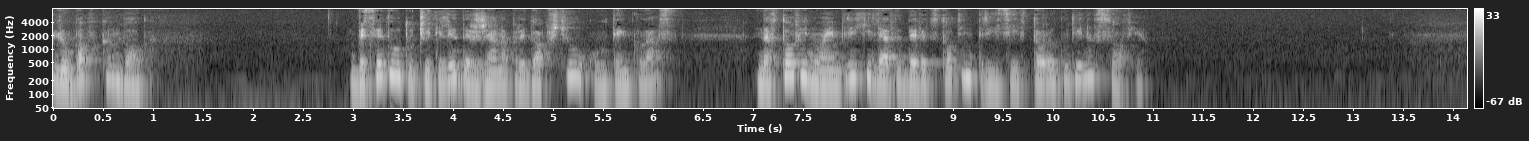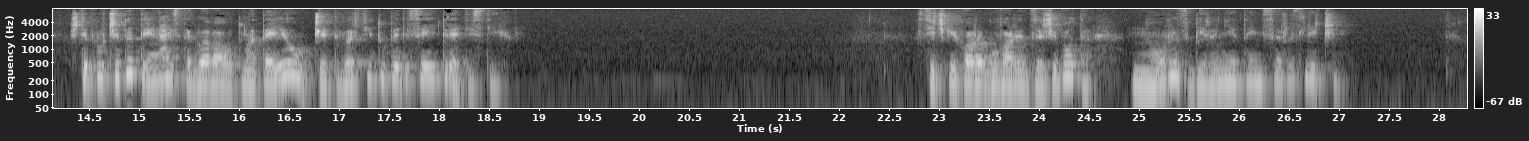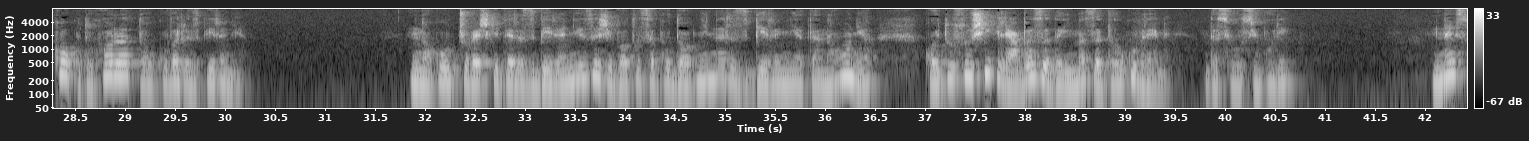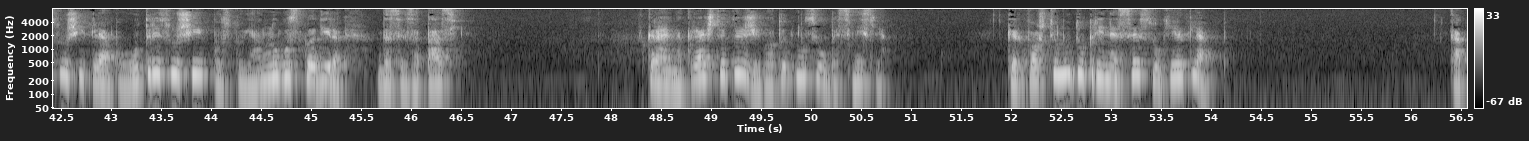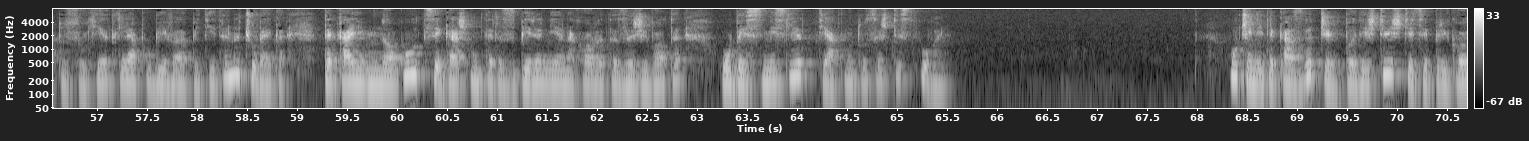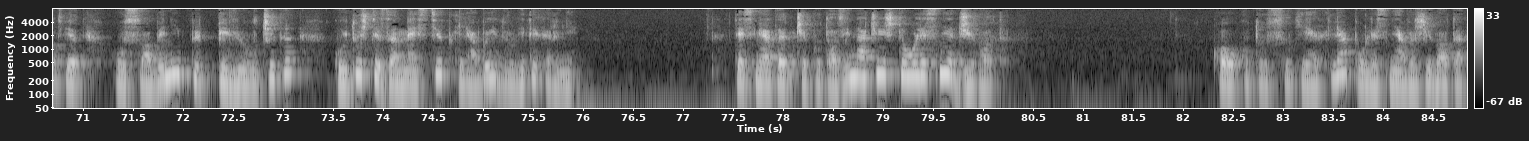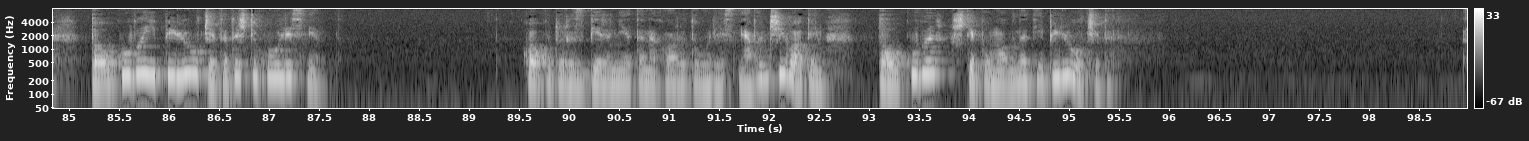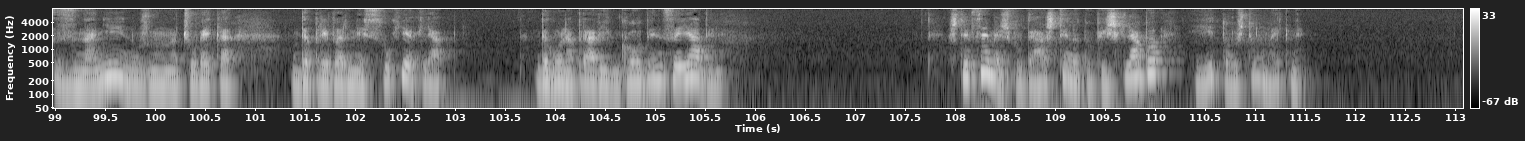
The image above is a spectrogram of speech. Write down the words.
Любов към Бога Беседа от учителя държа на предобщия околотен клас на 2 ноември 1932 г. в София. Ще прочета 13 глава от Матея от 4 до 53 стих. Всички хора говорят за живота, но разбиранията им са различни. Колкото хора, толкова разбирания. Много от човешките разбирания за живота са подобни на разбиранията на оня, който суши хляба, за да има за дълго време, да се осигури. Днес суши хляба, утре суши, постоянно го складира, да се запази. В края на краищата животът му се обесмисля. Какво ще му допринесе сухия хляб? Както сухият хляб убива апетита на човека, така и много от сегашните разбирания на хората за живота обесмислят тяхното съществуване. Учените казват, че в бъдеще ще се приготвят особени пилюлчета, които ще заместят хляба и другите храни. Те смятат, че по този начин ще улеснят живота. Колкото сухия хляб улеснява живота, толкова и пилюлчетата ще го улеснят. Колкото разбиранията на хората улесняват живота им, толкова ще помогнат и пилюлчетата. Знание е нужно на човека да превърне сухия хляб, да го направи годен за ядене. Ще вземеш вода, ще натопиш хляба и той ще умекне.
